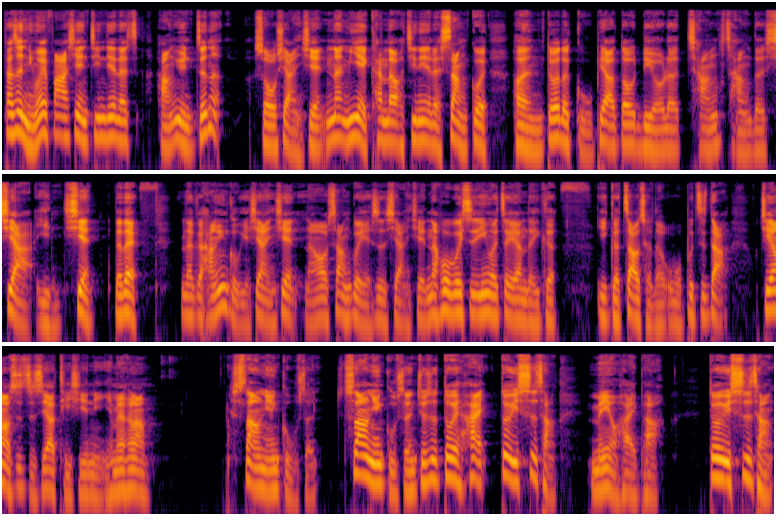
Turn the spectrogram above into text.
但是你会发现，今天的航运真的。收下影线，那你也看到今天的上柜很多的股票都留了长长的下影线，对不对？那个航运股也下影线，然后上柜也是下影线，那会不会是因为这样的一个一个造成的？我不知道。金老师只是要提醒你，有没有看到少年股神？少年股神就是对害对于市场没有害怕，对于市场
